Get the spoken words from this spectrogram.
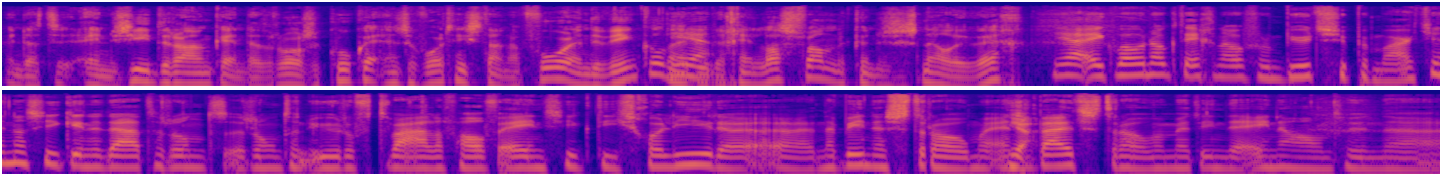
En dat is energiedrank en dat roze koeken enzovoort. Die staan ervoor in de winkel. Dan Ja. heb je er geen last van. Dan kunnen ze snel weer weg. Ja, ik woon ook tegenover een buurtsupermarktje. En dan zie ik inderdaad rond, rond een uur of twaalf, half één, zie ik die scholieren eh, naar binnen stromen en Ja. naar buiten stromen met in de ene hand hun eh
